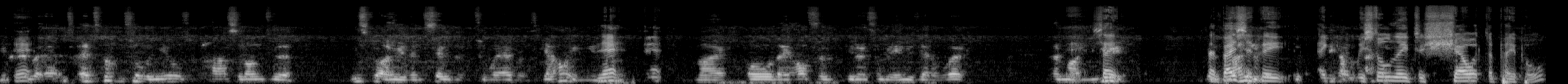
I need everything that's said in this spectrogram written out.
You know? yeah, But it's, it's not until the mules pass it on to this guy who then sends it to wherever it's going. You know? yeah, yeah. Like, or they offer, you know, somebody who's out of work. And like, So- So basically, money to pick up we still need to show it to people.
